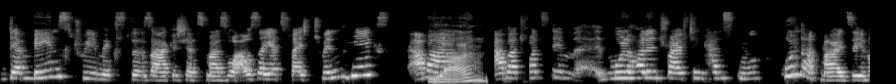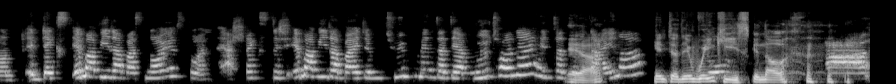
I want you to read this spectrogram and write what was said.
der mainstreamigste, sage ich jetzt mal so. Außer jetzt vielleicht Twin Peaks. Aber, ja. aber trotzdem, äh, Mulholland Drive, den kannst du hundertmal sehen und entdeckst immer wieder was Neues. Du erschreckst dich immer wieder bei dem Typen hinter der Mülltonne, hinter dem ja, Diner. Hinter den Winkies, so, genau. Ah,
